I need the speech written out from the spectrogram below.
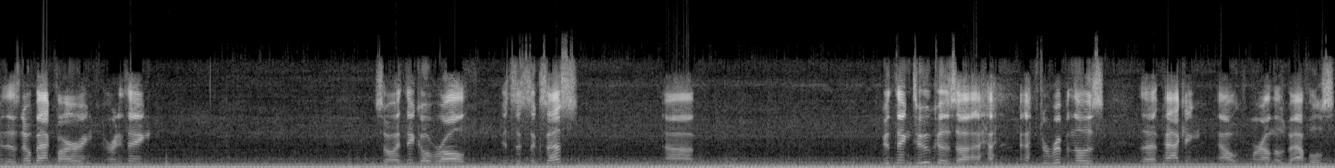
And there's no backfiring or anything. So I think overall it's a success. Uh, good thing too, because uh, after ripping those that packing out from around those baffles,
